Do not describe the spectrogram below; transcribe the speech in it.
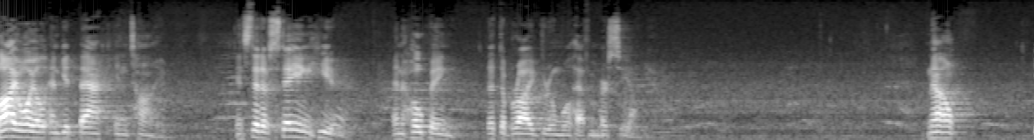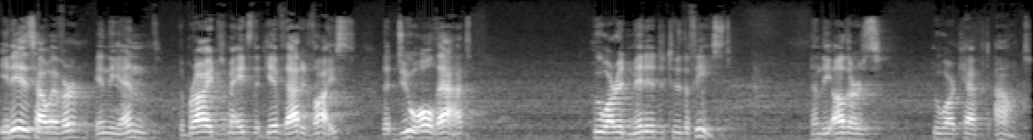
Buy oil and get back in time. Instead of staying here and hoping that the bridegroom will have mercy on you. Now, it is, however, in the end, the bridesmaids that give that advice, that do all that, who are admitted to the feast, and the others who are kept out.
